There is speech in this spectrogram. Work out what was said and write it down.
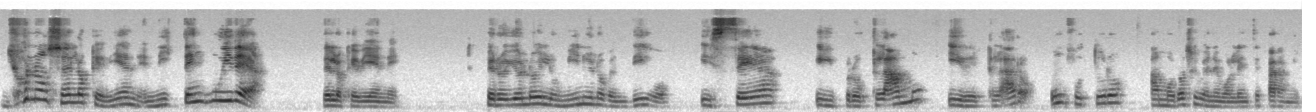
yo no sé lo que viene, ni tengo idea de lo que viene, pero yo lo ilumino y lo bendigo, y sea y proclamo y declaro un futuro amoroso y benevolente para mí.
